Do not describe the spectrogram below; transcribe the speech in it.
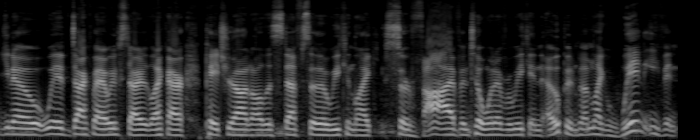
you know with dark matter we've started like our patreon all this stuff so that we can like survive until whenever we can open but i'm like when even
